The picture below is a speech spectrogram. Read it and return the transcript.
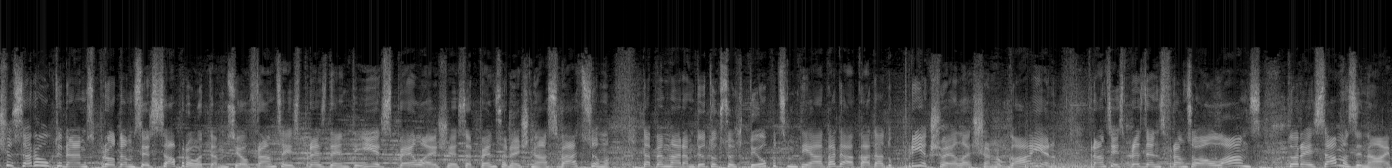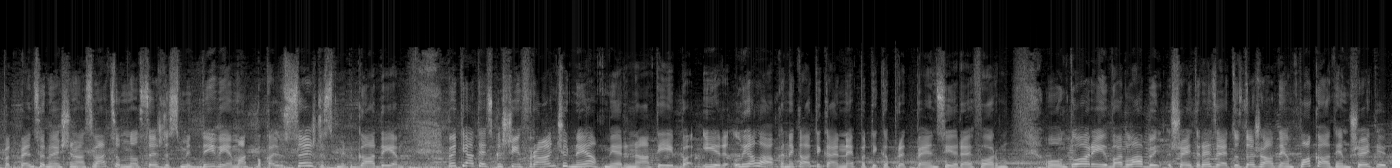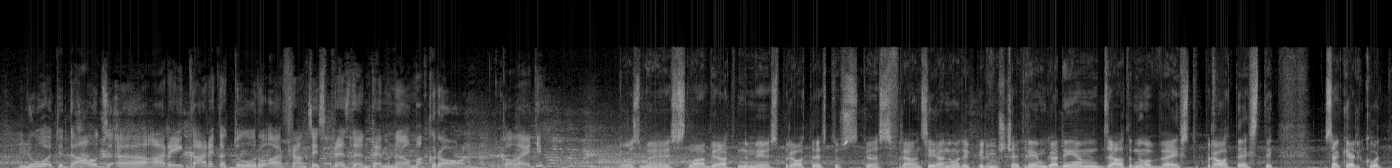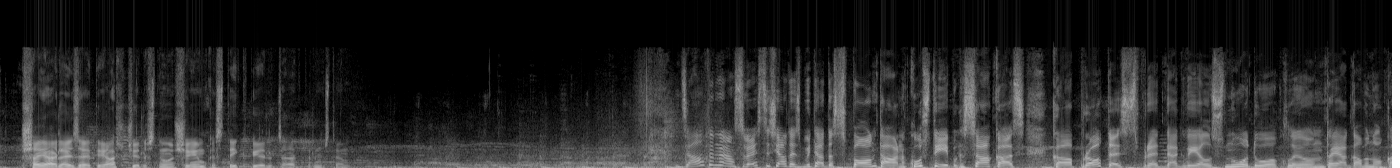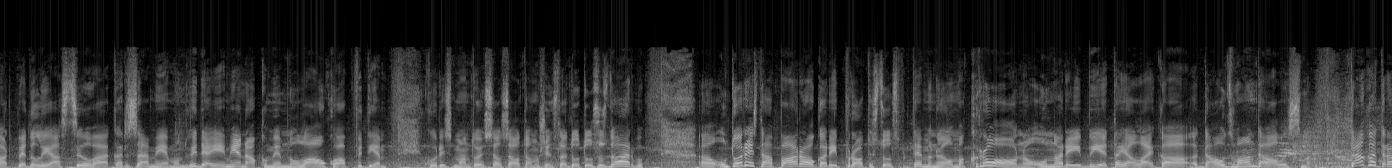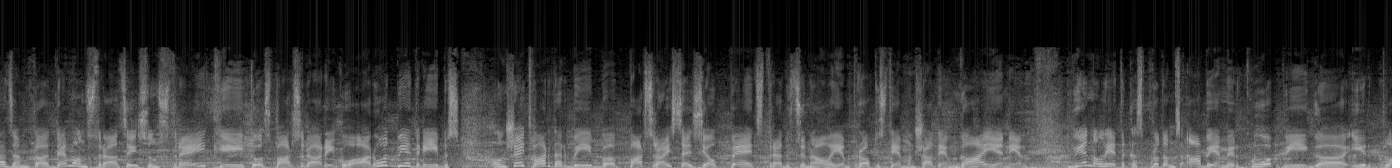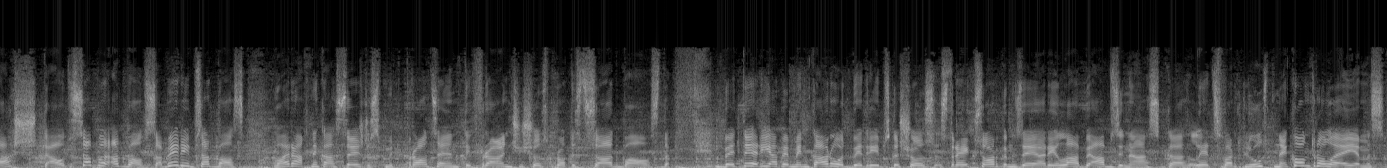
Franču sarūktinājums, protams, ir saprotams, jo Francijas prezidenti ir spēlējušies ar pensionēšanās vecumu. Tā, piemēram, 2012. gadā kā tādu priekšvēlēšanu gājienu Francijas prezidents François Hollande toreiz samazināja pat pensionēšanās vecumu no 62 atpakaļ uz 60 gadiem. Bet jāteic, ka šī franču neapmierinātība ir lielāka nekā tikai nepatika pret pensiju reformu. Un to arī var labi šeit redzēt uz dažādiem plakātiem. Šeit ir ļoti daudz uh, arī karikatūru ar Francijas prezidentu Emanuelu Makronu. Kolēģi? Jūs mēs labi atminamies protestus, kas Francijā notika pirms četriem gadiem, dzelteno vestu protesti. Saka, ar ko šajā reizē tie atšķiras no šiem, kas tika pieredzēti pirms tam? Dzeltenās vestes, jāteic, bija tāda spontāna kustība, kas sākās kā protests pret degvielas nodokli, un tajā galvenokārt piedalījās cilvēki ar zemiem un vidējiem ienākumiem no lauku apvidiem, kur izmantoja savas automašīnas, lai dotos uz darbu. Uh, un toreiz tā pārauga arī protestos pret Emanuelu Makronu, un arī bija tajā laikā daudz vandālisma. Tagad redzam, ka demonstrācijas un streiki tos pārsvarā rīko arotbiedrības, un šeit vardarbība pārsvarā izceļas jau pēc tradicionālajiem protestiem un šādiem gājieniem. Viena lieta, kas, protams, abiem ir kopīga, ir plašs tautas atbalsts, sabiedrības atbalsts. Vairāk nekā 60% franči šos protestus atbalsta. Bet te ir jāpiemina, ka arotbiedrības, kas šos streikus organizē, arī labi apzinās, ka lietas var kļūt nekontrolējamas,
